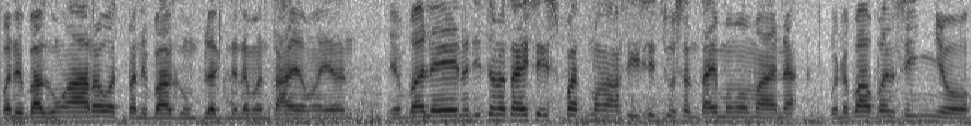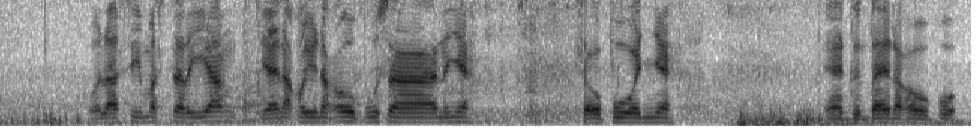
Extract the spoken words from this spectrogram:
Panibagong araw at panibagong vlog na naman tayo ngayon. Yan bale, nandito na tayo sa spot mga kasisid kung saan tayo mamamana. Kung napapansin nyo, wala si Master Yang. Yan ako yung nakaupo sa ano niya, sa upuan niya. Yan, doon tayo nakaupo.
